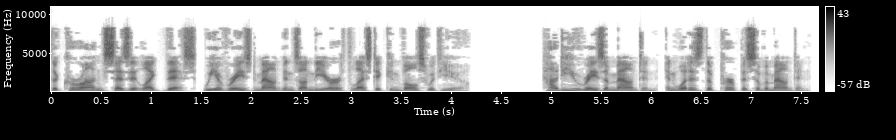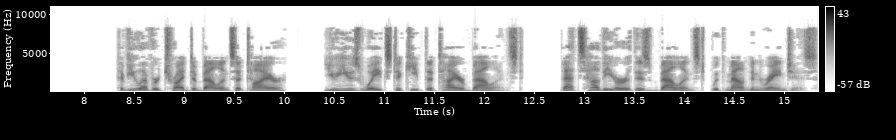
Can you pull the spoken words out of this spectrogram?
The Quran says it like this, We have raised mountains on the earth lest it convulse with you. How do you raise a mountain, and what is the purpose of a mountain? Have you ever tried to balance a tire? You use weights to keep the tire balanced. That's how the earth is balanced, with mountain ranges.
